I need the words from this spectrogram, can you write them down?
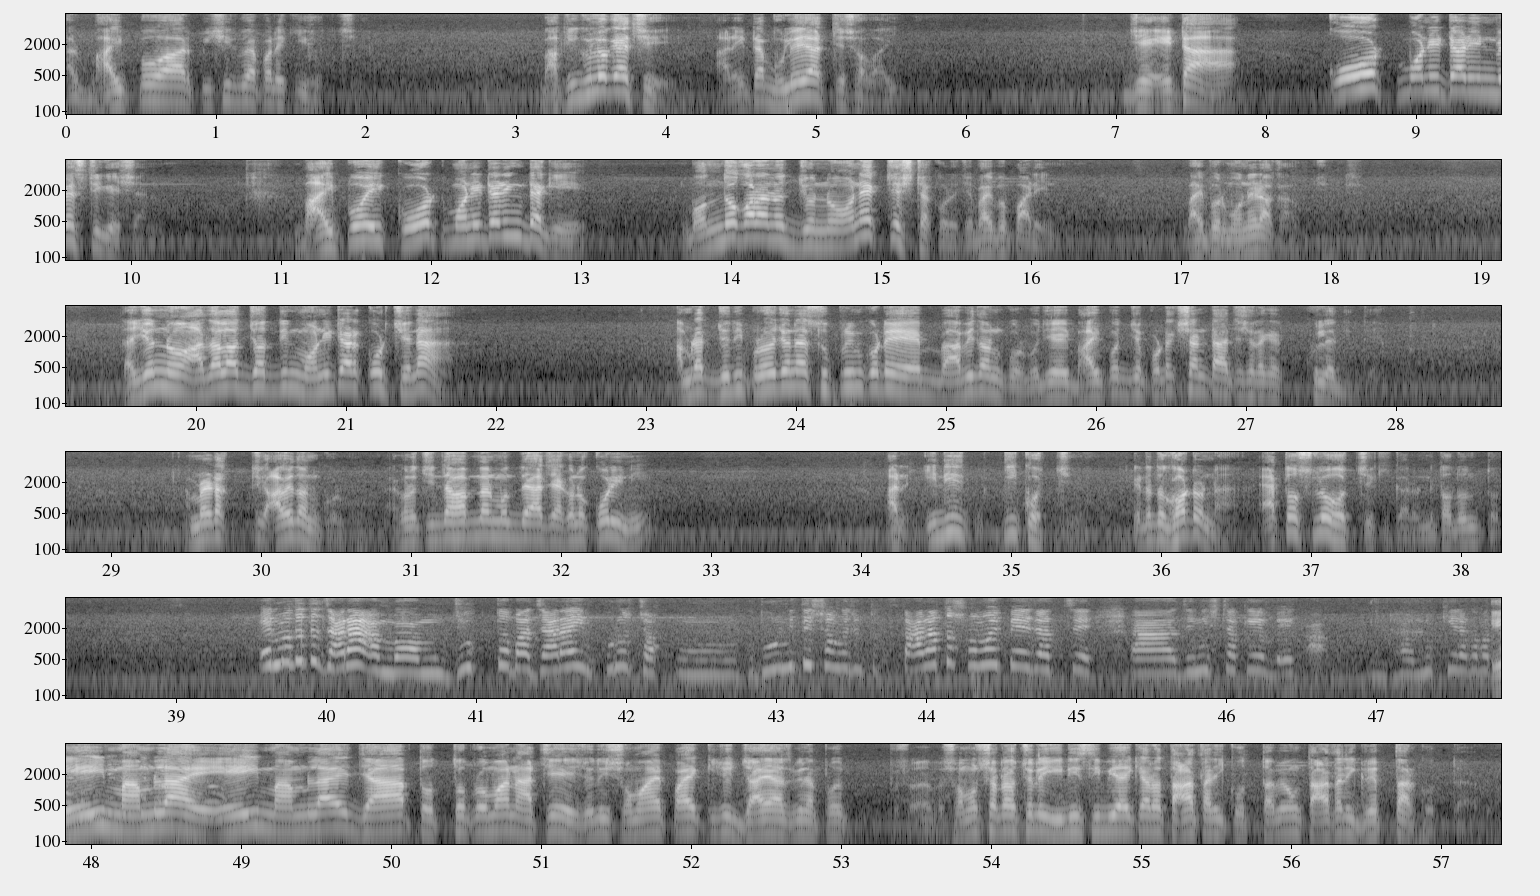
আর ভাইপো আর পিসির ব্যাপারে কি হচ্ছে? বাকিগুলো গেছে, আর এটা ভুলে যাচ্ছে সবাই যে এটা কোর্ট মনিটর ইনভেস্টিগেশন। ভাইপো এই কোর্ট মনিটরিংটাকে বন্ধ করানোর জন্য অনেক চেষ্টা করেছে, ভাইপো পারেনি। ভাইপোর মনে রাখা উচিত। তাই জন্য আদালত যতদিন মনিটর করছে না আমরা যদি প্রয়োজন হয় সুপ্রিম কোর্টে আবেদন করব, যে ভাইপোর যে প্রোটেকশনটা আছে সেটাকে খুলে দিতে, আমরা এটা আবেদন করব। এখনও চিন্তাভাবনার মধ্যে আছে, এখনও করিনি। আর ইডি কি করছে? এটা তো ঘটনা। এত স্লো হচ্ছে কি কারণে? তদন্ত? এর মধ্যে তো যারা যুক্ত বা যারা এই পুরো দুর্নীতির সঙ্গে যুক্ত, তারা তো সময় পেয়ে যাচ্ছে জিনিসটাকে তাদের এই মামলায় এই মামলায় যা তথ্য প্রমাণ আছে যদি সময় পায় কিছু যায় আসবে না। সমস্যাটা হচ্ছে ইডি সিবিআইকে আরও তাড়াতাড়ি করতে হবে এবং তাড়াতাড়ি গ্রেপ্তার করতে হবে।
